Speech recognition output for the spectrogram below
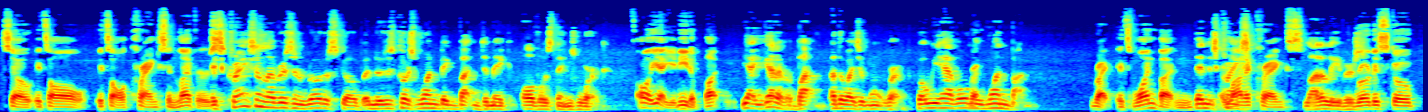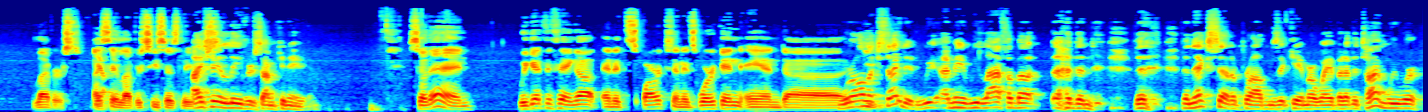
so it's all it's all cranks and levers. It's cranks and levers and rotoscope, and there's of course one big button to make all those things work. oh yeah, you need a button, Yeah, you got to have a button, otherwise it won't work. But we have only Right. one button. right? It's one button, Then it's a lot of cranks, A lot of levers. rotoscope, levers. I say levers, he says levers. I say levers. I'm Canadian. So then we get the thing up and it sparks and it's working and uh, We're all excited. We, I mean, we laugh about uh, the, the the next set of problems that came our way, but at the time we were.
